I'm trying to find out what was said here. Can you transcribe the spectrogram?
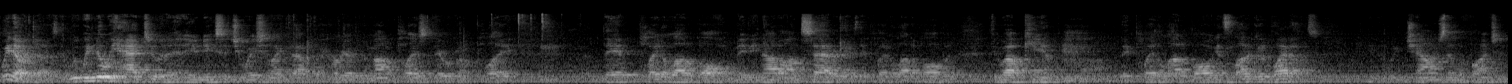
We know it does. We, we knew we had to in a, in a unique situation like that with the hurry up and amount of plays that they were going to play. They had played a lot of ball, maybe not on Saturdays they played a lot of ball, but throughout camp they played a lot of ball against a lot of good wideouts. You know, we challenged them a bunch, and,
